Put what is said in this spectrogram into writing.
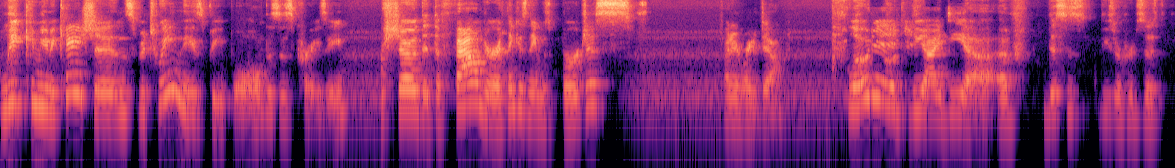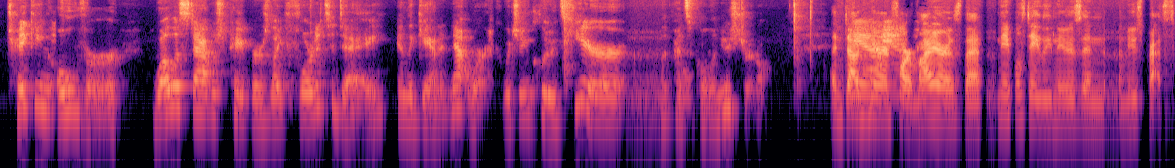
leaked communications between these people, this is crazy, showed that the founder, I think his name was Burgess, I didn't write it down, floated the idea of this is these are her taking over well-established papers like Florida Today and the Gannett Network, which includes here the Pensacola News Journal. And down and, here in Fort Myers, the Naples Daily News and News Press.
